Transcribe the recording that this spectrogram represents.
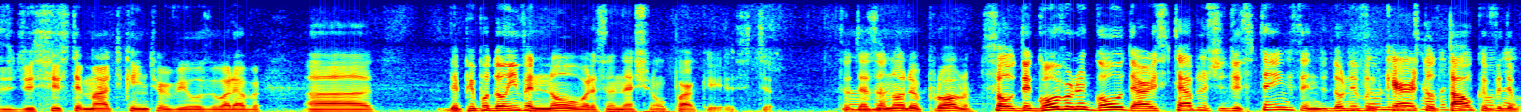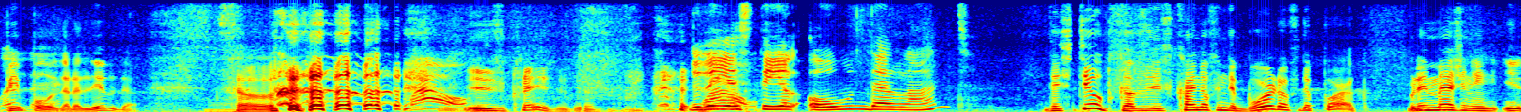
the the systematic interviews, whatever. Uh, the people don't even know what a national park is. Too. So that's Uh-huh. another problem. So the government go there, establish these things, and they don't even Don't care even to talk with the people there. that live there. So Wow. it's crazy. yeah. Do they still own their land? They still because it's kind of in the border of the park. But imagine you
